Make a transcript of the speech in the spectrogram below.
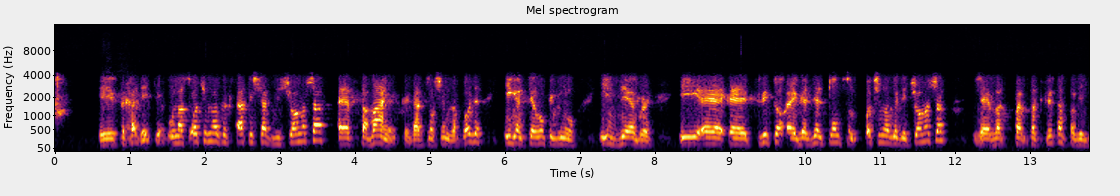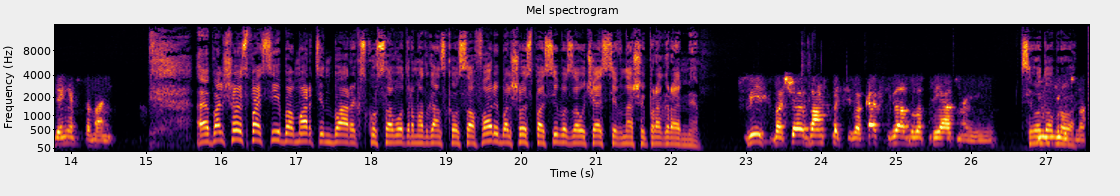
и приходите. У нас очень много, кстати, сейчас детенышев э, в саванне, когда с машин заходят, и антилопы гну, и зебры, и э, э, цвето, э, газель Томпсон. Очень много детенышев э, в, в, в открытом поведении в саванне. Э, большое спасибо, Мартин Бар, экскурсовод Рамадганского сафари. Большое спасибо за участие в нашей программе. Свит, большое вам спасибо. Как всегда было приятно. И Всего доброго. Нужно.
